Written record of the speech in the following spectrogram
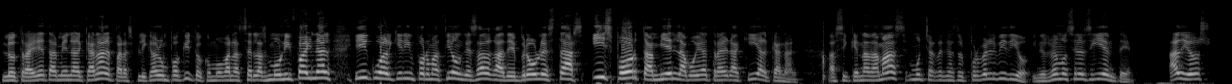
lo traeré también al canal para explicar un poquito cómo van a ser las Money Final. Y cualquier información que salga de Brawl Stars eSport también la voy a traer aquí al canal. Así que nada más, muchas gracias por ver el vídeo y nos vemos en el siguiente. Adiós.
